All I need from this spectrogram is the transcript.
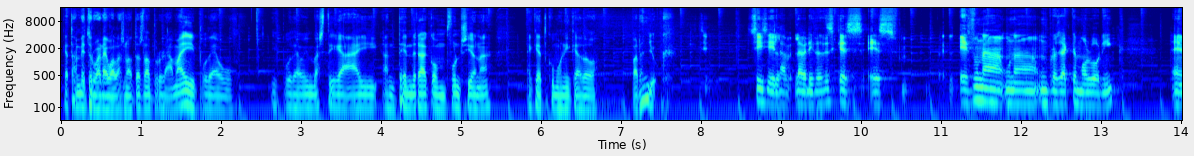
que també trobareu a les notes del programa i podeu, i podeu investigar i entendre com funciona aquest comunicador per en Lluc. Sí, sí, la, la veritat és que és, és, és una, una, un projecte molt bonic. Eh,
